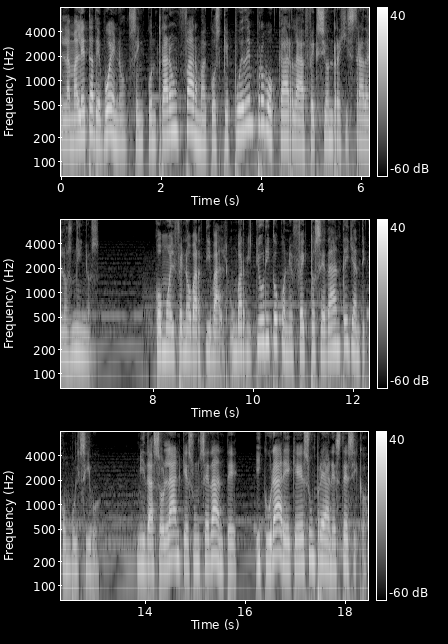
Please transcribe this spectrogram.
En la maleta de Bueno se encontraron fármacos que pueden provocar la afección registrada en los niños, como el fenobartival, un barbitúrico con efecto sedante y anticonvulsivo, midazolam, que es un sedante, y curare, que es un preanestésico,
